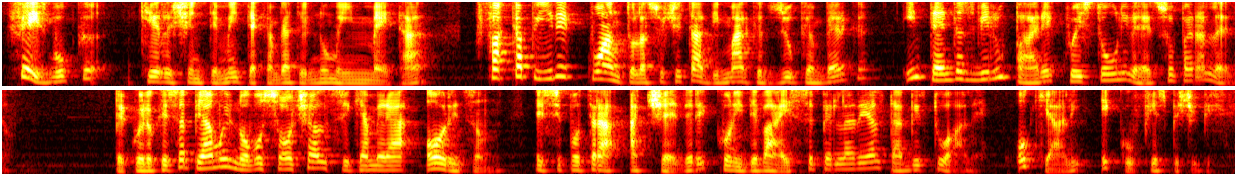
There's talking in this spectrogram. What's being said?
Facebook, che recentemente ha cambiato il nome in Meta, fa capire quanto la società di Mark Zuckerberg intenda sviluppare questo universo parallelo. Per quello che sappiamo, il nuovo social si chiamerà Horizon e si potrà accedere con i device per la realtà virtuale, occhiali e cuffie specifiche.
